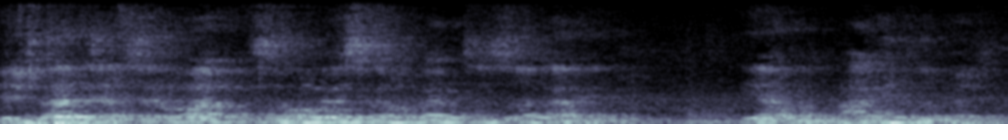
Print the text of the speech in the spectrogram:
ज्येष्ठांचे आशीर्वाद समवयस्कर लोकांचं सहकार्य हे आपण मागितलं पाहिजे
